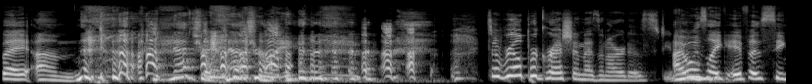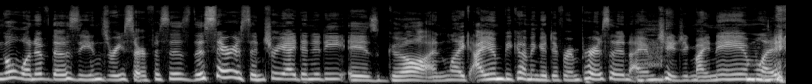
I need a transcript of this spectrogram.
But um naturally, naturally. it's a real progression as an artist. You know? I was like, if a single one of those zines resurfaces, this Sarah Century identity is gone. Like I am becoming a different person. I am changing my name, like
